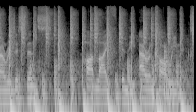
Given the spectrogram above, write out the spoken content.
Underground Resistance, Hard Life in the Aaron Carr remix.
